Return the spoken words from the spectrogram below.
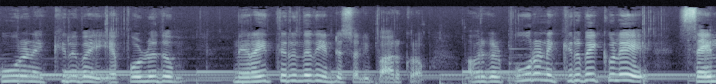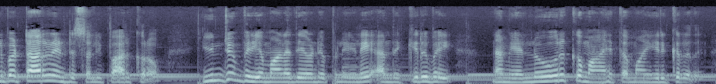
பூரண கிருபை எப்பொழுதும் நிறைத்திருந்தது என்று சொல்லி பார்க்கிறோம். அவர்கள் பூரண கிருபைக்குள்ளே செயல்பட்டார்கள் என்று சொல்லி பார்க்கிறோம். இன்றும் பிரியமான தேவனுடைய பிள்ளைகளே அந்த கிருபை நம் எல்லோருக்கும் ஆயத்தமாக இருக்கிறது.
